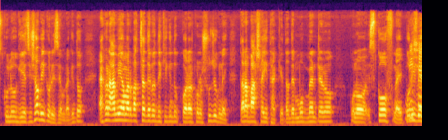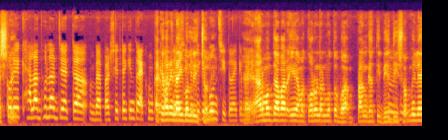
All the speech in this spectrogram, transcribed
স্কুলেও গিয়েছি সবই করেছি আমরা। কিন্তু এখন আমি আমার বাচ্চাদেরও দেখি কিন্তু করার কোনো সুযোগ নাই। তারা বাসায় থাকে তাদের মুভমেন্টেরও কোনো স্কোপ নাই বিশেষ পরিবেশ করে খেলাধুলার যে একটা ব্যাপার সেটা কিন্তু এখন একেবারে নাই বললেই চলে। বঞ্চিত একেবারে। হ্যাঁ, এর মধ্যে আবার এই আমার করোনার মতো প্রাণঘাতী বেদি সব মিলে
